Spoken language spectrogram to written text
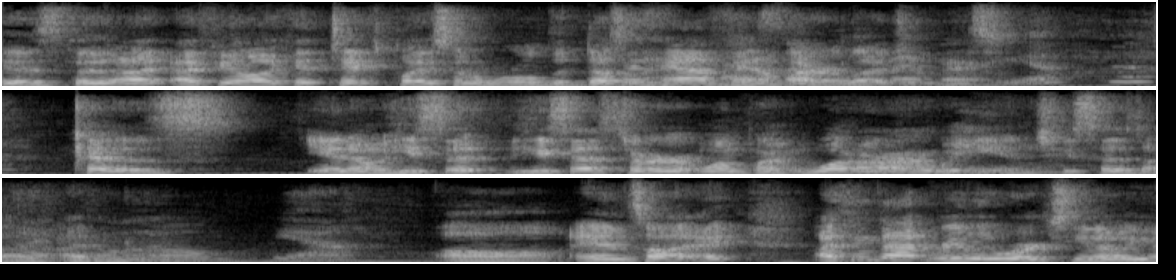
is that I, I feel like it takes place in a world that doesn't have vampire legends. Because you know he said he says to her at one point, "What are are we?" we? And she says, "I, I don't know." Yeah. Uh, and so I I think that really works. You know, you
